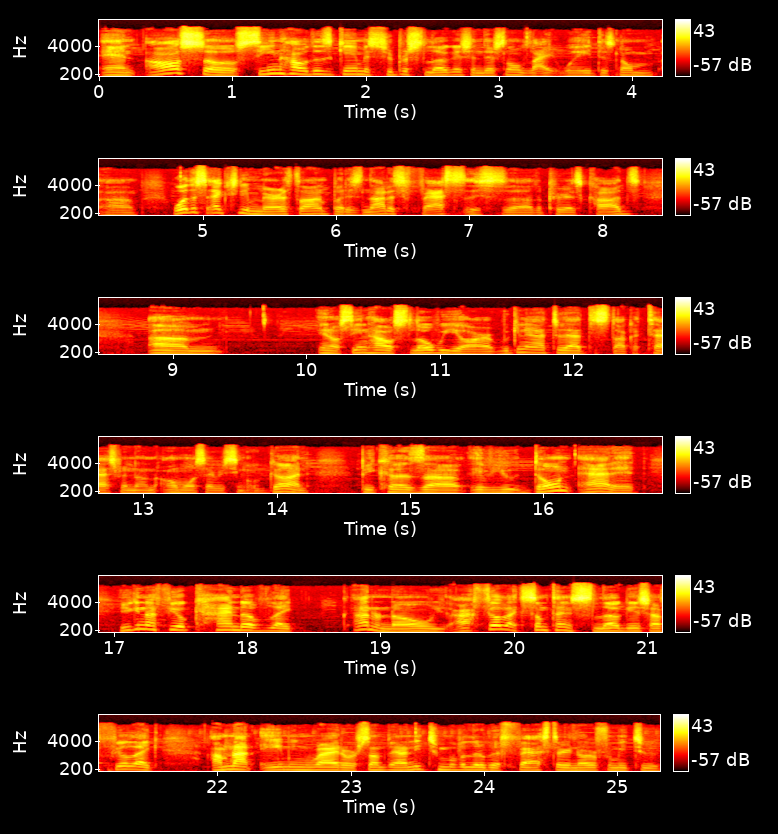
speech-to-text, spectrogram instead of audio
And also seeing how this game is super sluggish and there's no lightweight there's no uh, well there's actually marathon but it's not as fast as uh, the previous CODs um, you know, seeing how slow we are, we're gonna add to that the stock attachment on almost every single gun because uh, if you don't add it, you're gonna feel kind of like I don't know. I feel like sometimes sluggish. I feel like I'm not aiming right or something. I need to move a little bit faster in order for me to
